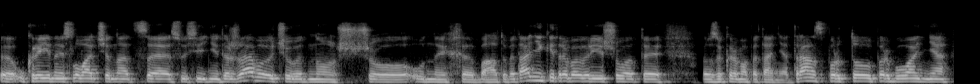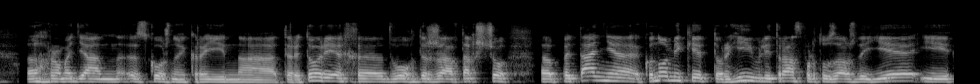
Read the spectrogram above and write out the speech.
Е, Україна і Словаччина це сусідні держави. Очевидно, що у них багато питань, які треба вирішувати. Зокрема, питання транспорту, перебування громадян з кожної країни на територіях е, двох держав. Так що е, питання економіки, торгівлі, транспорту завжди є, і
